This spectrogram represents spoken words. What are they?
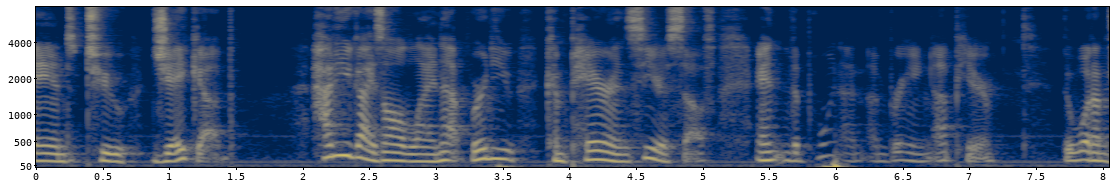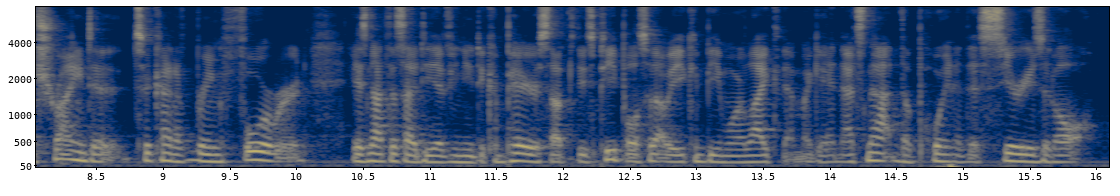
and to Jacob. How do you guys all line up? Where do you compare and see yourself? And the point I'm, I'm bringing up here that what I'm trying to, to kind of bring forward is not this idea of you need to compare yourself to these people so that way you can be more like them. Again, that's not the point of this series at all.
